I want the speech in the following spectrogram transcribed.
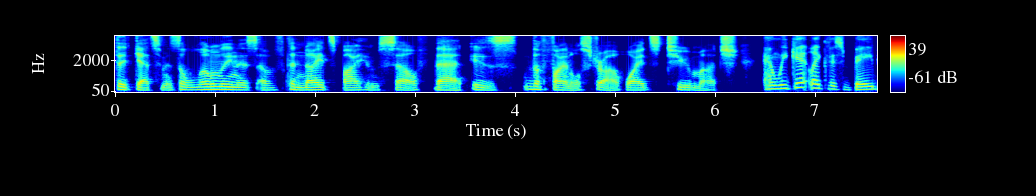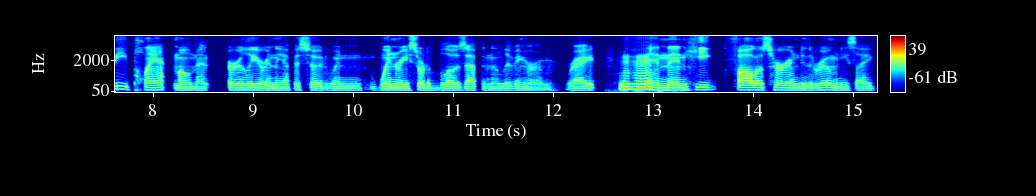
that gets him. It's the loneliness of the nights by himself that is the final straw, why it's too much. And we get like this baby plant moment earlier in the episode when Winry sort of blows up in the living room, right? Mm-hmm. And then he follows her into the room and he's like,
